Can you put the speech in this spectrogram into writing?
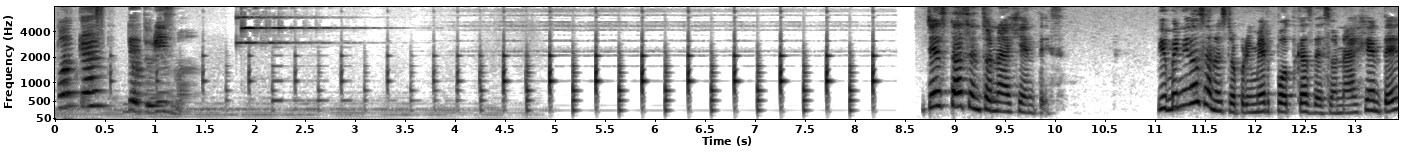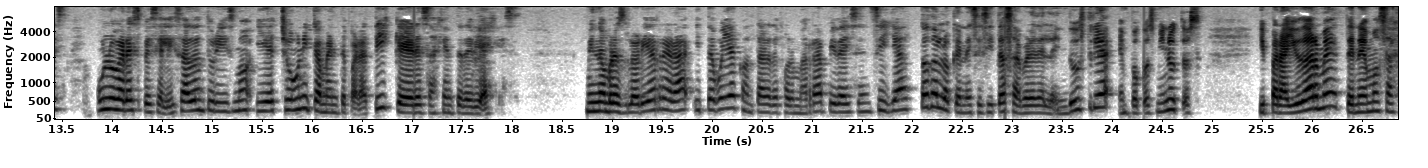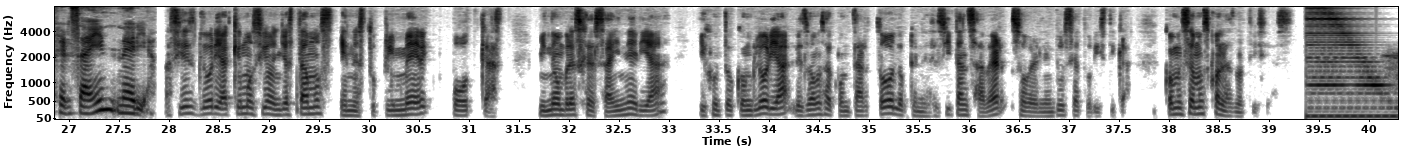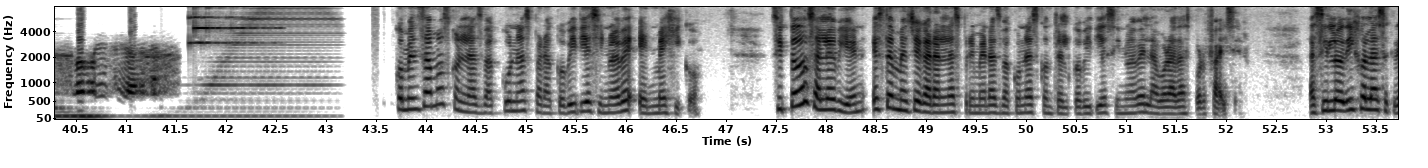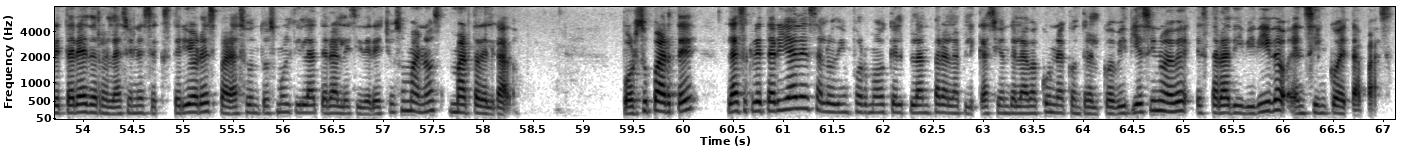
Podcast de turismo. Ya estás en Zona Agentes. Bienvenidos a nuestro primer podcast de Zona Agentes, un lugar especializado en turismo y hecho únicamente para ti que eres agente de viajes. Mi nombre es Gloria Herrera y te voy a contar de forma rápida y sencilla todo lo que necesitas saber de la industria en pocos minutos. Y para ayudarme tenemos a Gersaín Neria. Así es, Gloria, qué emoción. Ya estamos en nuestro primer podcast. Mi nombre es Gersaín Neria y junto con Gloria les vamos a contar todo lo que necesitan saber sobre la industria turística. Comencemos con las noticias. Comenzamos con las vacunas para COVID-19 en México. Si todo sale bien, este mes llegarán las primeras vacunas contra el COVID-19 elaboradas por Pfizer. Así lo dijo la secretaria de Relaciones Exteriores para Asuntos Multilaterales y Derechos Humanos, Marta Delgado. Por su parte, la Secretaría de Salud informó que el plan para la aplicación de la vacuna contra el COVID-19 estará dividido en cinco etapas.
